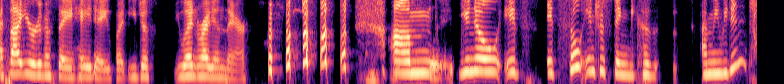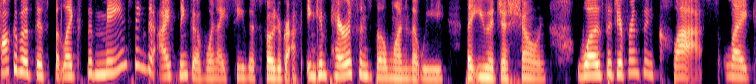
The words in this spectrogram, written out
I thought you were going to say heyday, but you just you went right in there. um, you know, it's it's so interesting because I mean, we didn't talk about this, but like the main thing that I think of when I see this photograph in comparison to the one that we that you had just shown was the difference in class. Like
